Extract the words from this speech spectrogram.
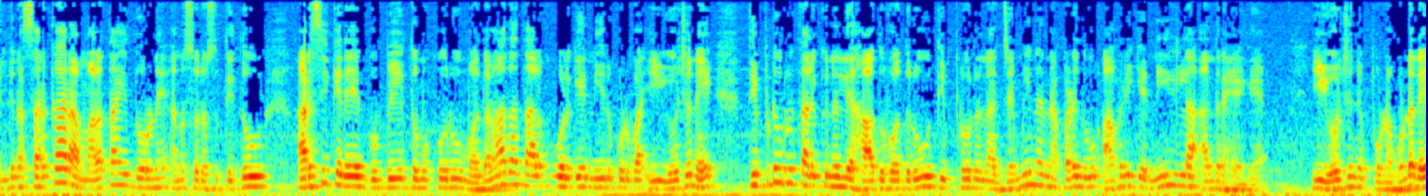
ಇಂದಿನ ಸರ್ಕಾರ ಮಲತಾಯಿ ಧೋರಣೆ ಅನುಸರಿಸುತ್ತಿದ್ದು, ಅರಸೀಕೆರೆ, ಗುಬ್ಬಿ, ತುಮಕೂರು ಮೊದಲಾದ ತಾಲೂಕುಗಳಿಗೆ ನೀರು ಕೊಡುವ ಈ ಯೋಜನೆ ತಿಪ್ಪಡೂರು ತಾಲೂಕಿನಲ್ಲಿ ಹಾದು ಹೋದರೂ ತಿಪ್ಪಡೂರಿನ ಜಮೀನನ್ನ ಪಡೆದು ಅವರಿಗೆ ನೀರಿಲ್ಲ ಅಂದ್ರೆ ಹೇಗೆ? ಈ ಯೋಜನೆ ಪೂರ್ಣಗೊಂಡರೆ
